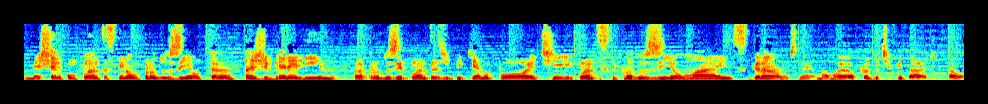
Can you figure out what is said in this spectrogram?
mexendo com plantas que não produziam tanta giberelina, para produzir plantas de pequeno porte e plantas que produziam mais grãos, né, uma maior produtividade. Então,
